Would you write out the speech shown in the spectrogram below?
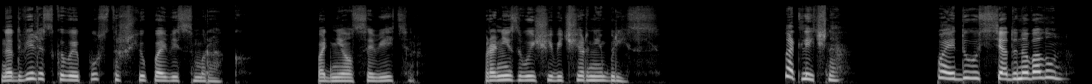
Над вересковой пустошью повис мрак. Поднялся ветер, пронизывающий вечерний бриз. «Отлично», «Пойду сяду на валун», —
